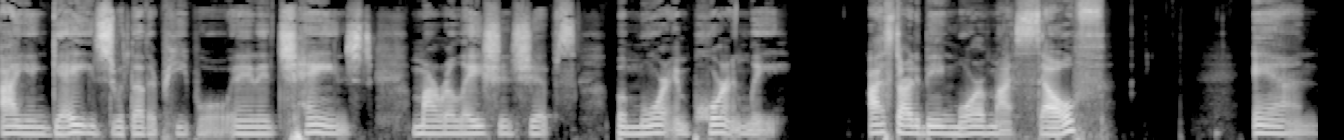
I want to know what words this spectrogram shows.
I engaged with other people and it changed my relationships. But more importantly, I started being more of myself and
